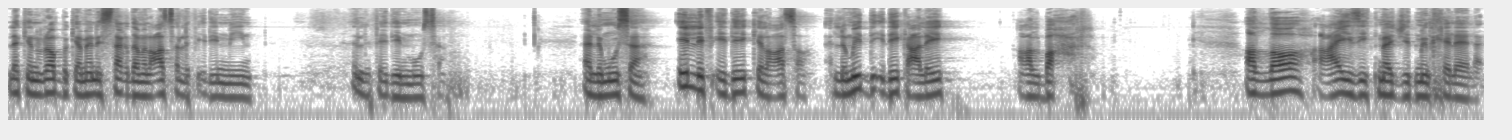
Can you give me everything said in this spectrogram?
لكن الرب كمان استخدم العصا اللي في إيدين مين؟ اللي في إيدين موسى. قال لموسى إيه اللي في إيديك العصا؟ قال له مد ايديك عليه على البحر. الله عايز يتمجد من خلالك.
